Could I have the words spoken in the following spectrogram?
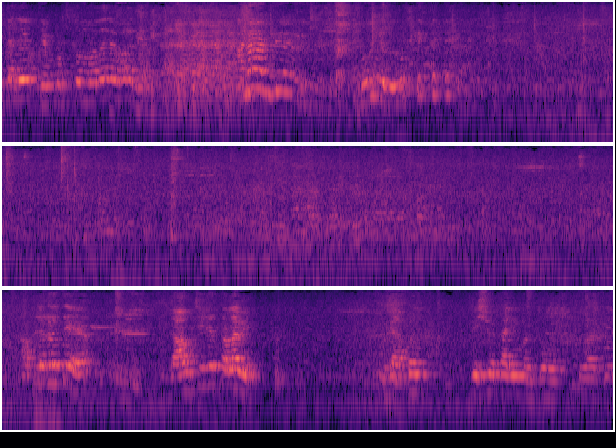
एक मिनिटाला एक थेंब पडतो मोबाईल आहे बघा त्या. आणा व्हिडिओ व्हिडिओ बोलून घेतो आपल्याकडे ते गावचे जे तलाव आहेत म्हणजे आपण पेशवेकालीन म्हणतो किंवा ते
